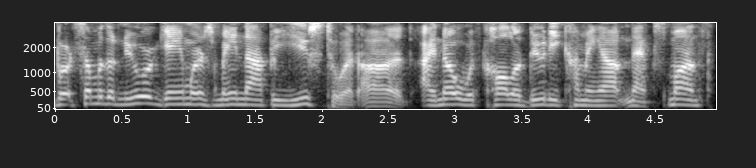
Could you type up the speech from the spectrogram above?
But some of the newer gamers may not be used to it. Uh, I know with Call of Duty coming out next month,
